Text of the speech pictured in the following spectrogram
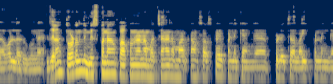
லெவல்ல இருக்குங்க. இதெல்லாம் தொடர்ந்து மிஸ் பண்ணாம பார்க்கணும்னா நம்ம சேனலை மறக்காம சப்ஸ்கிரைப் பண்ணிக்கங்க. பிடிச்சா லைக் பண்ணுங்க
